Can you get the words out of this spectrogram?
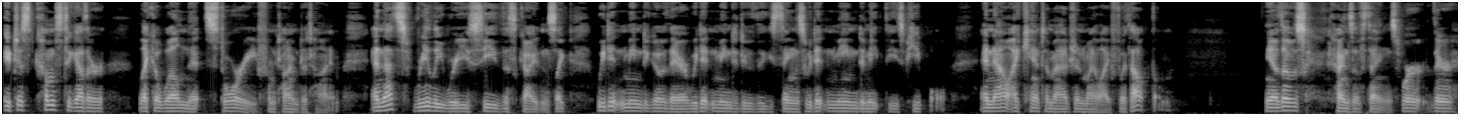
it just comes together like a well knit story from time to time. And that's really where you see this guidance. Like, we didn't mean to go there. We didn't mean to do these things. We didn't mean to meet these people. And now I can't imagine my life without them. You know, those kinds of things where there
